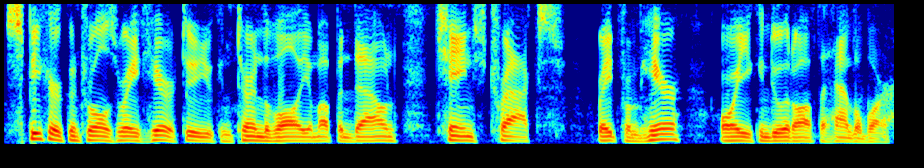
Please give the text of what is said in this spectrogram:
speaker controls right here too. You can turn the volume up and down, change tracks right from here, or you can do it off the handlebar.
